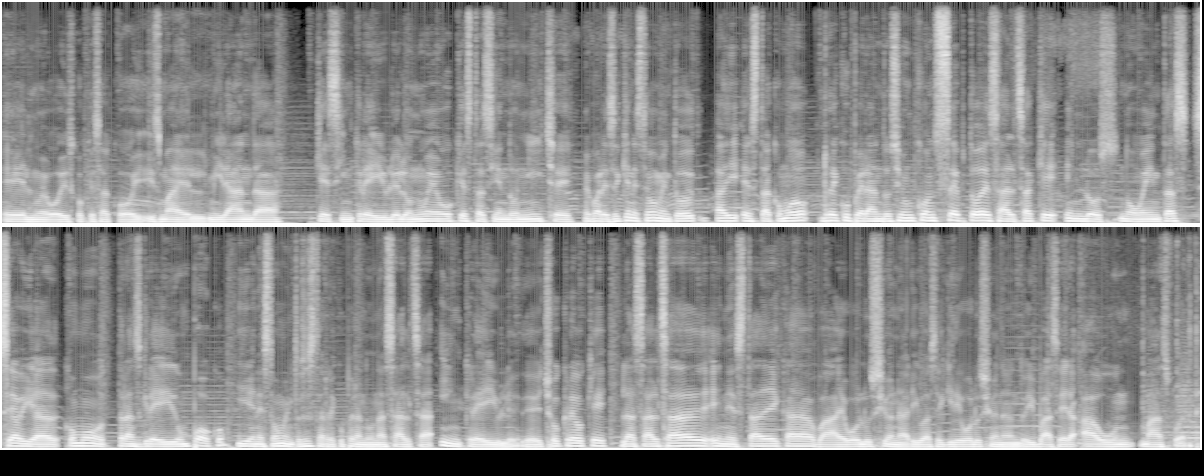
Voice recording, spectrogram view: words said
el nuevo disco que sacó Ismael Miranda, que es increíble, lo nuevo que está haciendo Nietzsche. Me parece que en este momento ahí está como recuperándose un concepto de salsa que en los noventas se había como transgredido un poco y en este momento se está recuperando una salsa increíble. De hecho, creo que la salsa en esta década va a evolucionar y va a seguir evolucionando y va a ser aún más fuerte.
